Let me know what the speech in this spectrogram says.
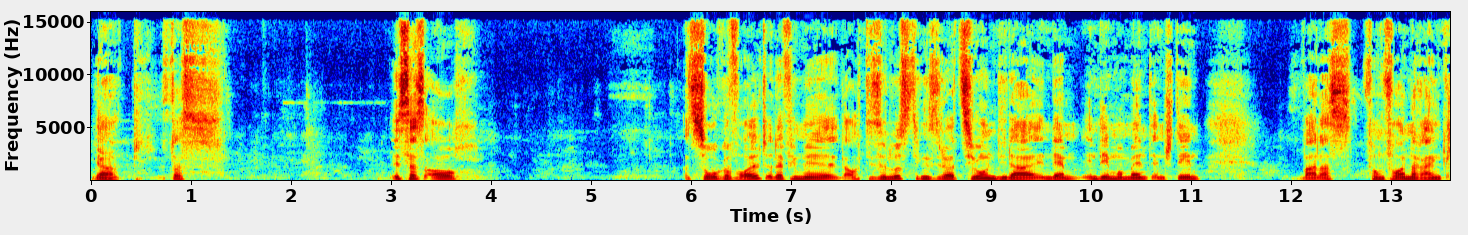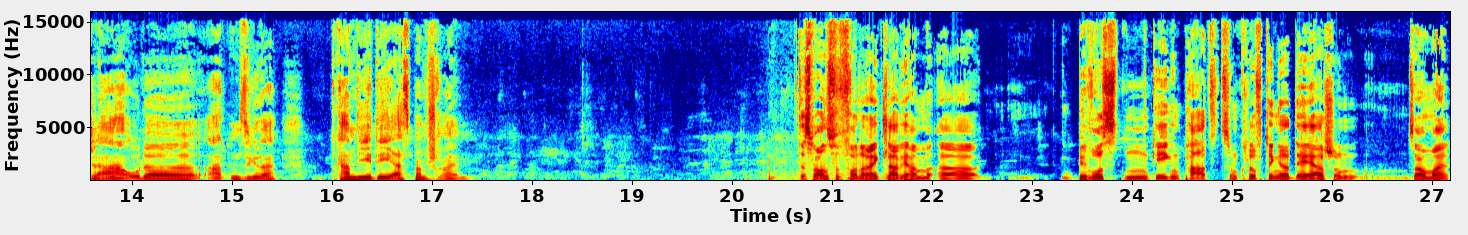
ja, das ist das auch so gewollt oder vielmehr auch diese lustigen Situationen, die da in dem, in dem Moment entstehen, war das von vornherein klar oder hatten Sie gesagt, kam die Idee erst beim Schreiben? Das war uns von vornherein klar. Wir haben äh, bewussten Gegenpart zum Kluftinger, der ja schon, sagen wir mal,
